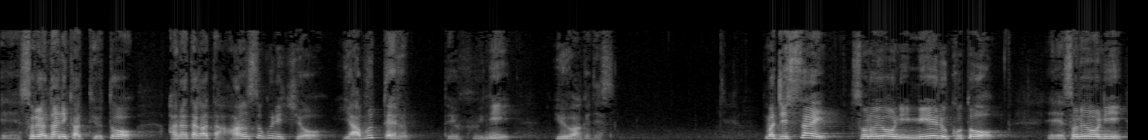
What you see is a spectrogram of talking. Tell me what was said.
えー、それは何かっていうとあなた方安息日を破っているっていうふうに言うわけです、まあ、実際そのように見えることをそのように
